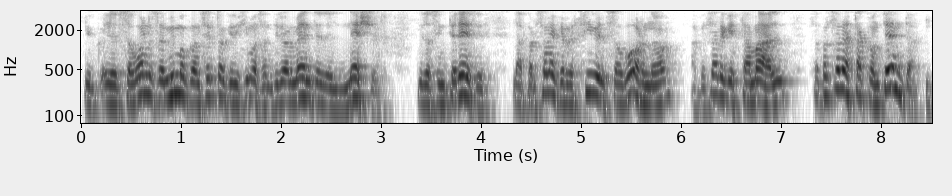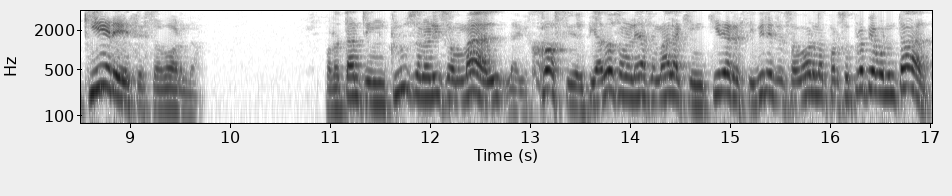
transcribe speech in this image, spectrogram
El soborno es el mismo concepto que dijimos anteriormente del Nesher, de los intereses. La persona que recibe el soborno, a pesar de que está mal, esa persona está contenta y quiere ese soborno. Por lo tanto, incluso no le hizo mal, el Josi del piadoso no le hace mal a quien quiere recibir ese soborno por su propia voluntad.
